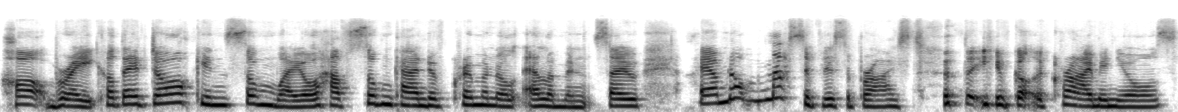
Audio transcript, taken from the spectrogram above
heartbreak, or they're dark in some way or have some kind of criminal element. So I am not massively surprised that you've got the crime in yours.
